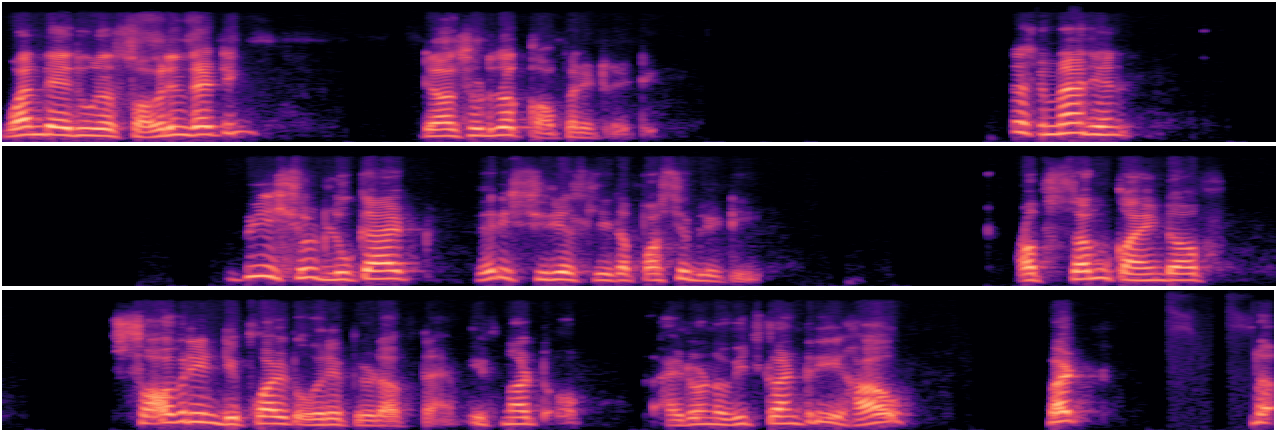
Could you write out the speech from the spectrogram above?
one they do the sovereign rating, they also do the corporate rating. Just imagine we should look at very seriously the possibility of some kind of sovereign default over a period of time. If not, I don't know which country, how, but the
